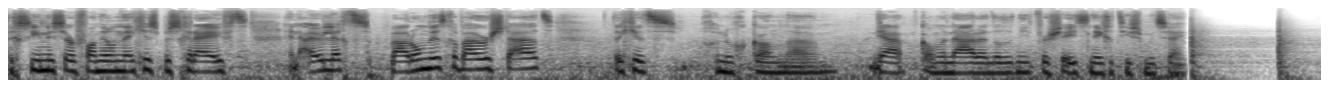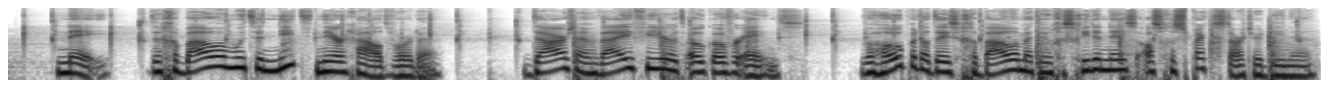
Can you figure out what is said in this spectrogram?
de geschiedenis ervan heel netjes beschrijft en uitlegt waarom dit gebouw er staat, dat je het genoeg kan, uh, ja, kan benaderen en dat het niet per se iets negatiefs moet zijn. Nee, de gebouwen moeten niet neergehaald worden. Daar zijn wij vier het ook over eens. We hopen dat deze gebouwen met hun geschiedenis als gesprekstarter dienen.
